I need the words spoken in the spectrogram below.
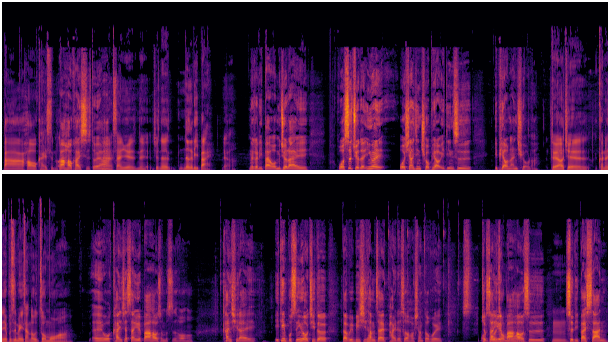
八号开始嘛？八号开始，对啊，三月那就那那个礼拜，对啊，那个礼拜我们就来。我是觉得因为我相信球票一定是一票难求啦。对而且可能也不是每一场都是周末啊。诶我看一下三月八号什么时候哦看起来一定不是因为我记得 wbc 他们在排的时候好像都会就三月八号是嗯。是礼拜三。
